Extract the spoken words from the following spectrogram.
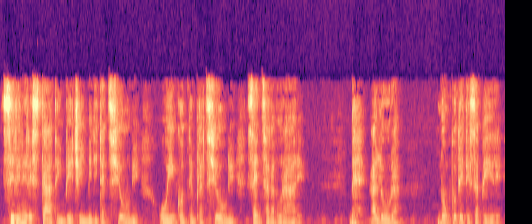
Se ve ne restate invece in meditazione o in contemplazione senza lavorare, beh, allora non potete sapere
